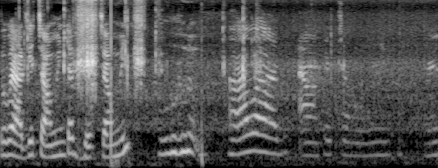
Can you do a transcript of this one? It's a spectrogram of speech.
তবে আগে চাউমিনটা, ভেজ চাউমিন। আমাকে চাউমিন মানে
